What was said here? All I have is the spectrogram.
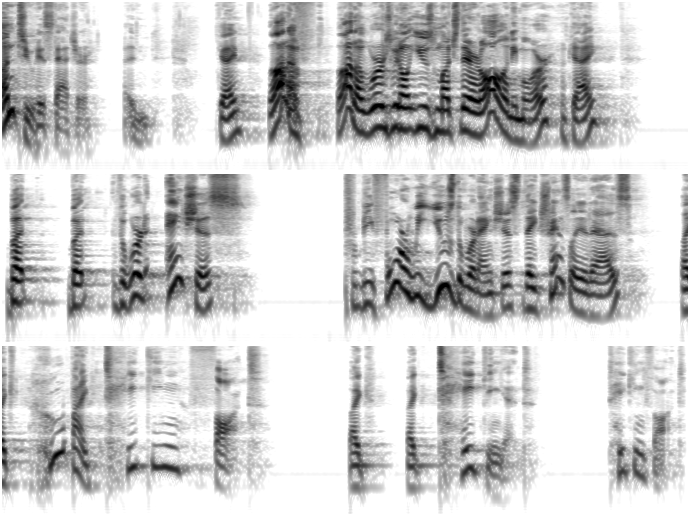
unto his stature. Okay? A lot of, a lot of words we don't use much there at all anymore, okay? But, but the word anxious, before we use the word anxious, they translate it as like who by taking thought, like, like taking it, taking thought.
